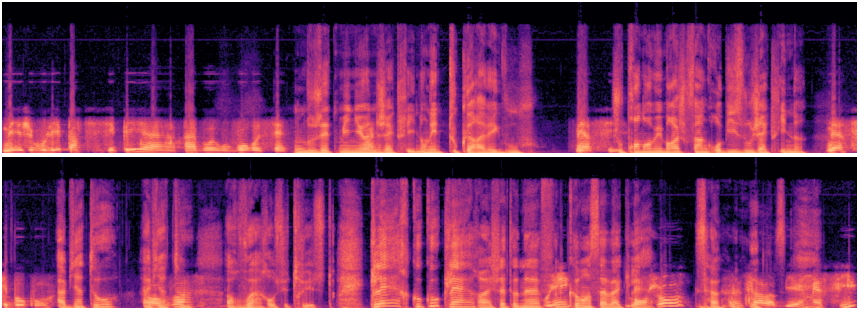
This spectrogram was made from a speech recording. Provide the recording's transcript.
Mais je voulais participer à, à vos, vos recettes. Vous êtes mignonne, Voilà. Jacqueline. On est de tout cœur avec vous. Merci. Je vous prends dans mes bras, je vous fais un gros bisou, Jacqueline. Merci beaucoup. À bientôt. À Au bientôt. revoir. Au revoir, c'est triste. Claire, coucou Claire, à Châteauneuf. Oui. Comment ça va, Claire? Bonjour. Ça, Ça va bien, merci.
